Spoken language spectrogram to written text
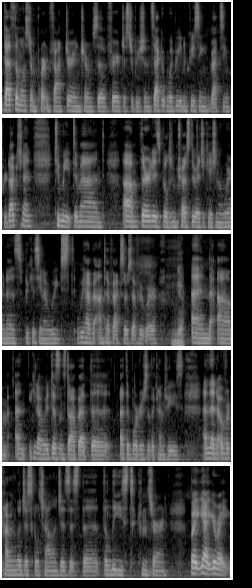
that's the most important factor in terms of fair distribution. Second would be increasing vaccine production to meet demand. Um, third is building trust through education awareness because you know we just, we have anti-vaxxers everywhere, Yeah. and um, and you know it doesn't stop at the at the borders of the countries, and then overcoming logistical challenges is the the least concern. But yeah, you're right.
